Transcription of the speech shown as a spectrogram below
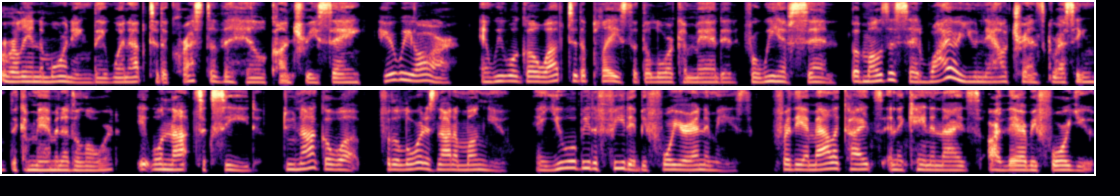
early in the morning they went up to the crest of the hill country, saying, Here we are and we will go up to the place that the Lord commanded, for we have sinned. But Moses said, Why are you now transgressing the commandment of the Lord? It will not succeed. Do not go up, for the Lord is not among you, and you will be defeated before your enemies. For the Amalekites and the Canaanites are there before you,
